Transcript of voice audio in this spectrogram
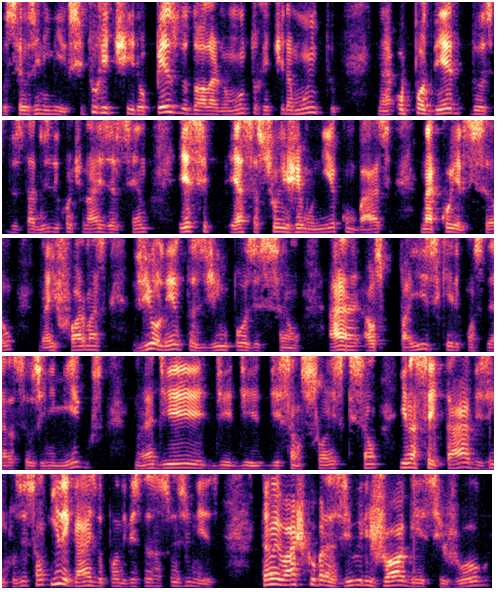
os seus inimigos. Se tu retira o peso do dólar no mundo, tu retira muito né, o poder dos, dos, Estados Unidos de continuar exercendo esse, essa sua hegemonia com base na coerção né, e formas violentas de imposição a, aos países que ele considera seus inimigos né, de, de, de, de sanções que são inaceitáveis, inclusive são ilegais do ponto de vista das Nações Unidas. Então, eu acho que o Brasil ele joga esse jogo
